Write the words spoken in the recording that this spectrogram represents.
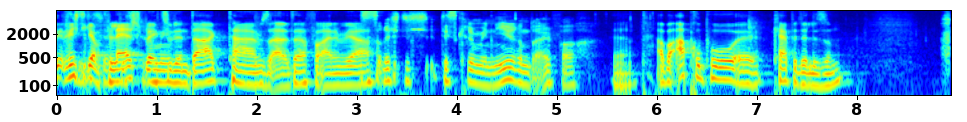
Richtiger Flashback zu den Dark Times, Alter, vor einem Jahr. Das ist richtig diskriminierend einfach. Ja. Aber apropos äh, Capitalism.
